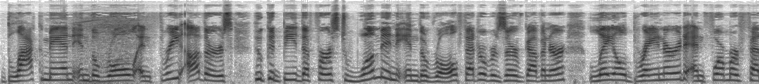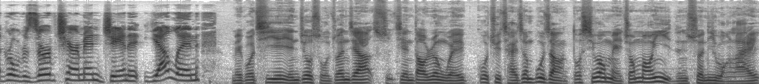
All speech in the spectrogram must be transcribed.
black man in the role, and three others who could be the first woman in the role Federal Reserve Governor Lael Brainerd and former Federal Reserve Chairman Janet Yellen. 美国企业研究所专家史建道认为，过去财政部长都希望美中贸易能顺利往来，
